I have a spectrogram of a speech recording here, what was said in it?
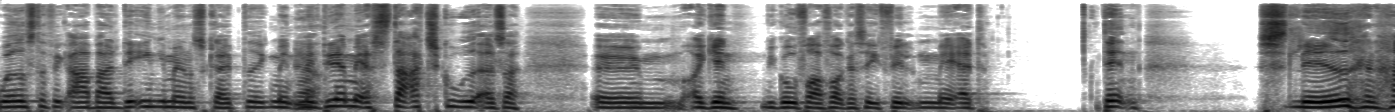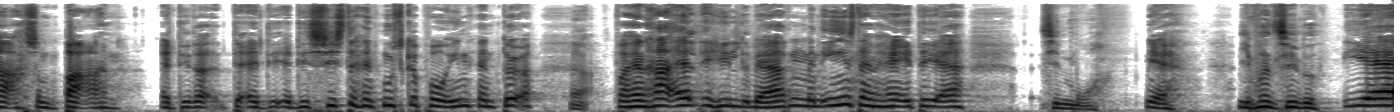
Wells, der fik arbejdet det ind i manuskriptet. Ikke? Men, ja. Men det der med at starte skuddet, altså, øhm, og igen, vi går ud fra, at folk har set filmen med, at den slæde, han har som barn, at det, der, er det, er det sidste, han husker på, inden han dør. Ja. For han har alt i hele verden, men eneste han har, det er, Sin mor. ja, I princippet. ja,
